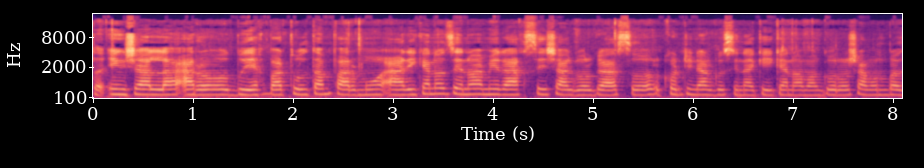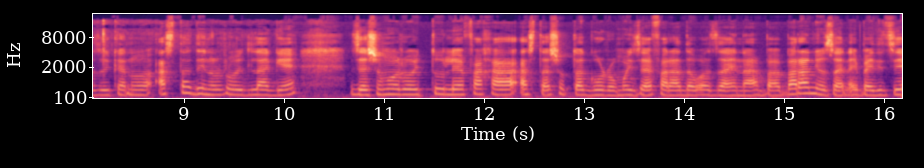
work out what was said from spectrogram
তো ইনশাল্লাহ আরও দুই একবার তুলতাম পারমু। আর এখানেও যেন আমি রাখছি সাগর গাছর কন্টিনার গুছি নাকি কেন আমার গরু সামন বাজু কেন, আস্তা দিনও রোদ লাগে। যে সময় রোদ তুলে ফাঁকা আস্তা সপ্তাহ গরম হয়ে যায়, ফাড়া দেওয়া যায় না বা বাড়ানিও যায় না বাইরে যে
